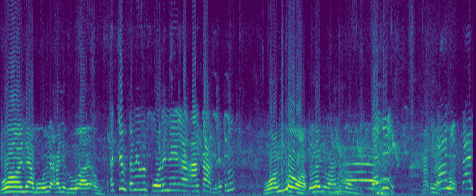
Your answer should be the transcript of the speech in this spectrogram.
ઓને આ બોલ ખાલી જોવા આવ્યો અચ્છા તમે મને ફોન ને આલતા હમણે તમે વણ્યો પેલા જે વાલી એની હા પેલા કાલ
